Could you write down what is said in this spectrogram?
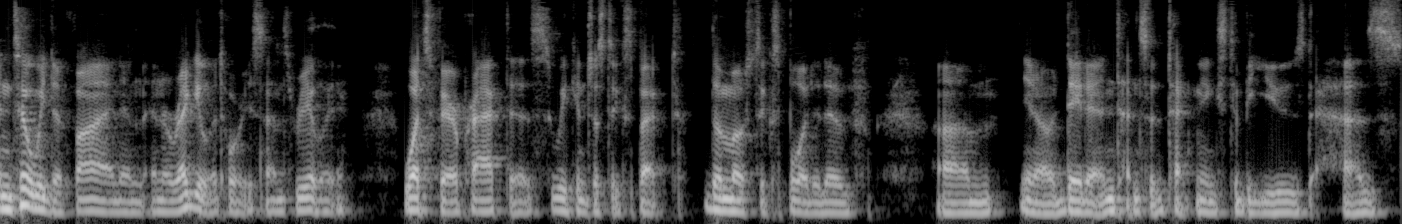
until we define in, in a regulatory sense really what's fair practice, we can just expect the most exploitative, um, you know, data intensive techniques to be used as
